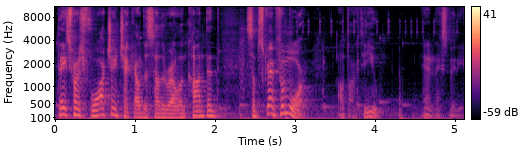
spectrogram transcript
Thanks so much for watching. Check out this other relevant content. Subscribe for more. I'll talk to you in the next video.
